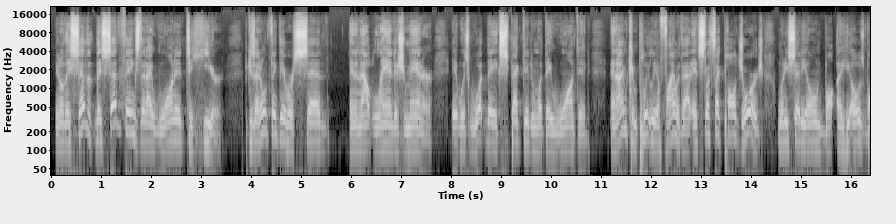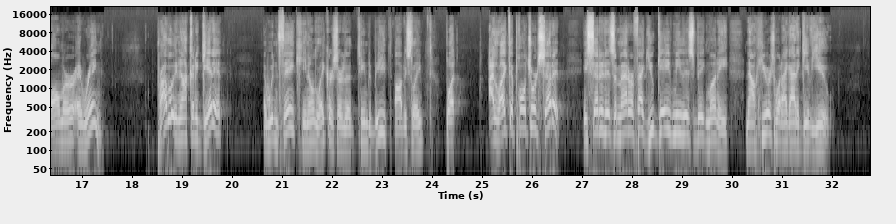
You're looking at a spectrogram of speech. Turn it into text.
you know they said they said things that I wanted to hear because I don't think they were said in an outlandish manner. It was what they expected and what they wanted. And I'm completely fine with that. It's just like Paul George when he said he owned uh, he owes Ballmer a ring. Probably not going to get it. I wouldn't think. You know, Lakers are the team to beat, obviously. But I like that Paul George said it. He said it as a matter of fact. You gave me this big money. Now here's what I got to give you.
